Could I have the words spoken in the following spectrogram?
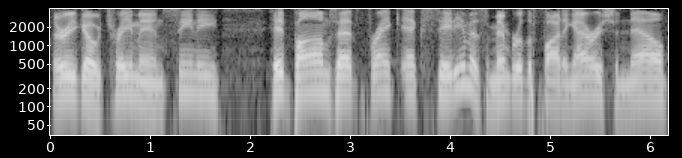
there you go. Trey mancini hit bombs at Frank Eck Stadium as a member of the Fighting Irish, and now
